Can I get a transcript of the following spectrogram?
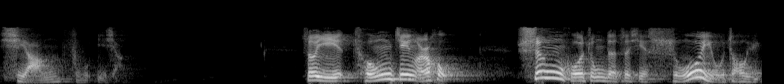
降服一下。所以从今而后，生活中的这些所有遭遇，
